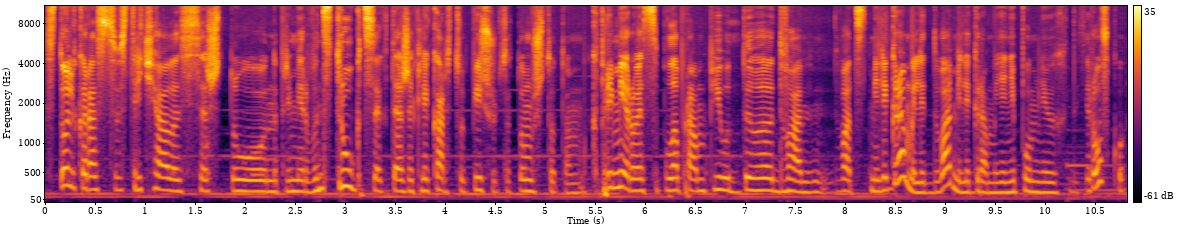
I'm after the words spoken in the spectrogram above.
столько раз встречалось, что, например, в инструкциях даже к лекарству пишут о том, что там, к примеру, эсцеполопрам пьют 2, 20 миллиграмм или 2 миллиграмма, я не помню их дозировку,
